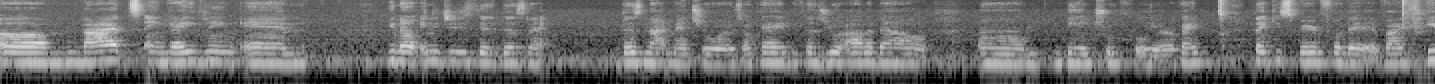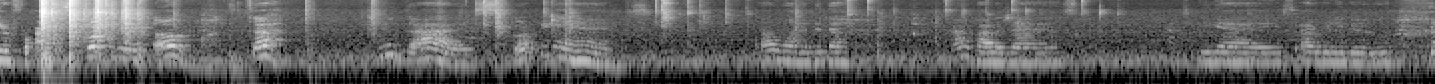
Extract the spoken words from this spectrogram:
um, not engaging in, you know, energies that does not does not match yours, okay? Because you're all about um being truthful here, okay? Thank you, Spirit, for that advice here for our. Oh my god. You guys, Scorpions. I wanted to die. I apologize. You guys, I really do.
